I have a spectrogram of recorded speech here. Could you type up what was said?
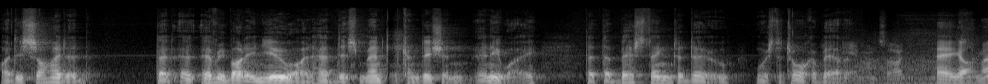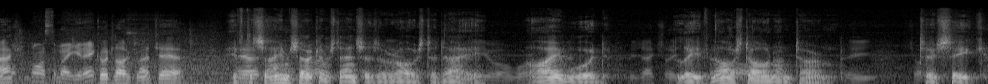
I decided that everybody knew I'd had this mental condition anyway, that the best thing to do was to talk about it. How you going, Mark? Nice to meet you, Nick. Good luck, mate, yeah. If the same circumstances arose today, I would leave no stone unturned to seek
